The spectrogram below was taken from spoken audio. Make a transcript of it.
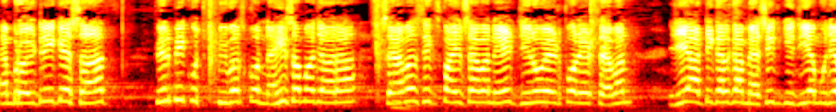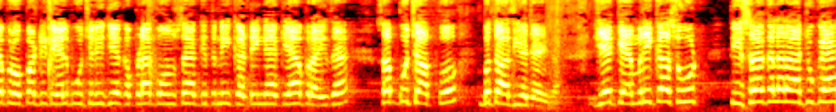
एम्ब्रॉयडरी के साथ फिर भी कुछ व्यूवर्स को नहीं समझ आ रहा। Seven six five seven eight zero eight four eight seven ये आर्टिकल का मैसेज कीजिए, मुझे प्रॉपर डिटेल पूछ लीजिए, कपड़ा कौन सा है, कितनी कटिंग है, क्या प्राइस है, सब कुछ आपको बता दिया जाएगा। ये कैमरी का सूट तीसरा कलर आ चुका है,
